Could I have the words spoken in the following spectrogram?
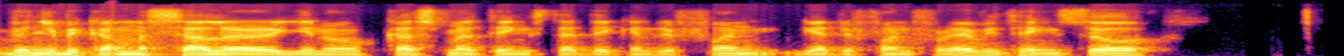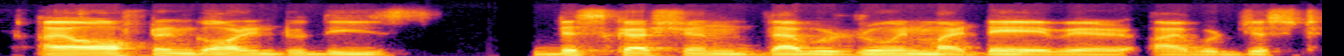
when you become a seller you know customer thinks that they can refund get refund for everything so i often got into these discussion that would ruin my day where I would just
